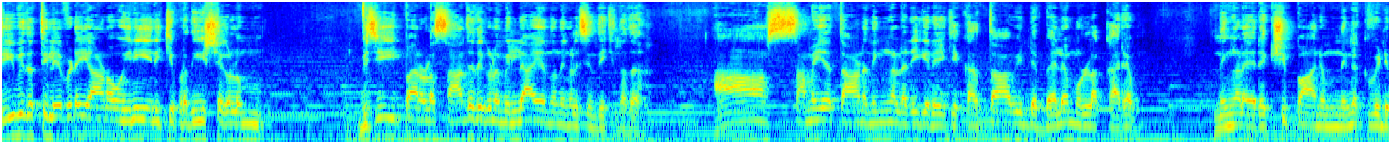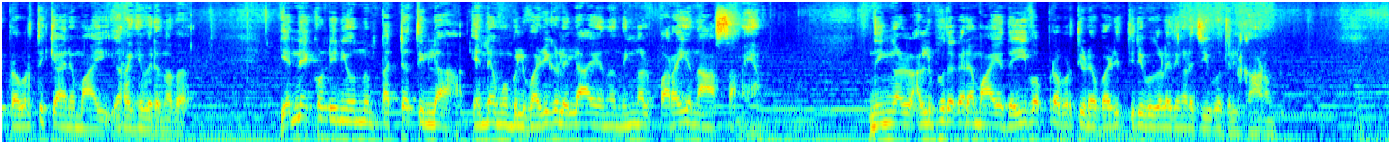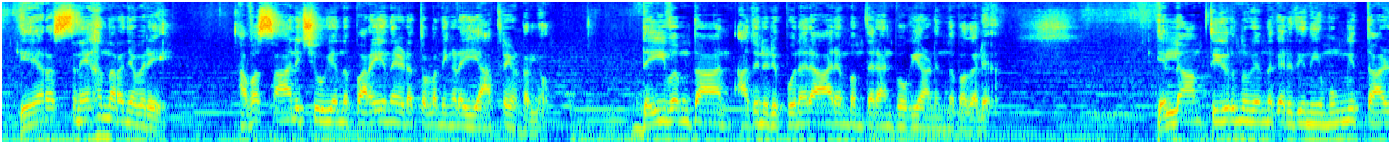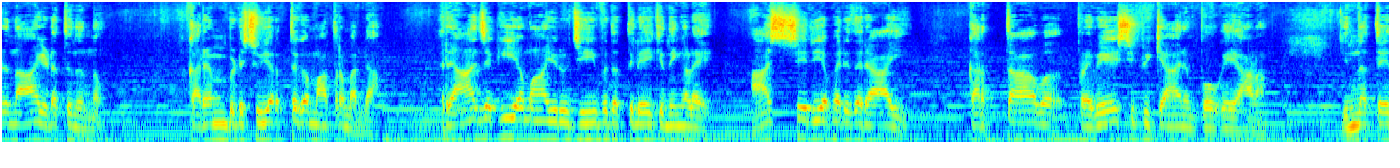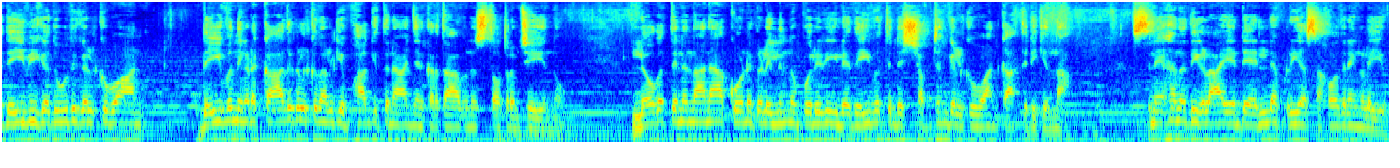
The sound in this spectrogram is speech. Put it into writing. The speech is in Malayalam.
ജീവിതത്തിൽ എവിടെയാണോ ഇനി എനിക്ക് പ്രതീക്ഷകളും വിജയിപ്പാനുള്ള സാധ്യതകളും ഇല്ല എന്ന് നിങ്ങൾ ചിന്തിക്കുന്നത്. ആ സമയത്താണ് നിങ്ങളരികിലേക്ക് കർത്താവിന്റെ ബലമുള്ള കരം നിങ്ങളെ രക്ഷിപ്പാനും നിങ്ങൾക്ക് വേണ്ടി പ്രവർത്തിക്കാനുമായി ഇറങ്ങി വരുന്നത്. എന്നെ കൊണ്ട് ഇനിയൊന്നും പറ്റത്തില്ല എന്റെ മുമ്പിൽ വഴികളില്ല എന്ന് നിങ്ങൾ പറയുന്ന ആ സമയം. നിങ്ങൾ അത്ഭുതകരമായ ദൈവപ്രവൃത്തിയുടെ വഴിത്തിരിവുകളെ നിങ്ങളുടെ ജീവിതത്തിൽ കാണും. ഏറെ സ്നേഹം നിറഞ്ഞവരെ അവസാനിച്ചു എന്ന് പറയുന്ന ഇടത്തുള്ള നിങ്ങളുടെ ഈ യാത്രയുണ്ടല്ലോ. ദൈവം താൻ അതിനൊരു പുനരാരംഭം തരാൻ പോകുകയാണ് ഇന്ന് പകൽ. എല്ലാം തീർന്നു എന്ന് കരുതി നീ മുങ്ങിത്താഴുന്ന ആ ഇടത്ത് നിന്നും കരം പിടിച്ചുയർത്തുക മാത്രമല്ല രാജകീയമായൊരു ജീവിതത്തിലേക്ക് നിങ്ങളെ ആശ്ചര്യഭരിതരായി കർത്താവ് പ്രവേശിപ്പിക്കാനും പോകുകയാണ് ഇന്നത്തെ ദൈവിക ദൂത് കേൾക്കുവാൻ ദൈവം നിങ്ങളുടെ കാതുകൾക്ക് നൽകിയ ഭാഗ്യത്തിനായി ഞാൻ കർത്താവിന് സ്തോത്രം ചെയ്യുന്നു. ലോകത്തിന്റെ നാനാകോണുകളിൽ നിന്നും പുലരിയിലെ ദൈവത്തിന്റെ ശബ്ദം കേൾക്കുവാൻ കാത്തിരിക്കുന്ന സ്നേഹനദികളായ എന്റെ എല്ലാ പ്രിയ സഹോദരങ്ങളെയും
